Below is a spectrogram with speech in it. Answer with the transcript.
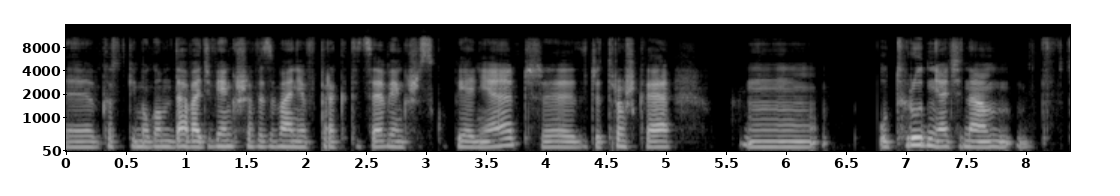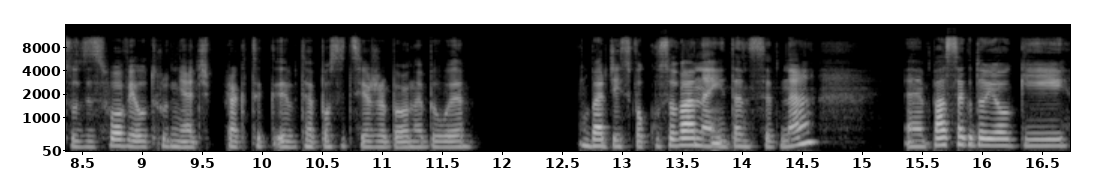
y, kostki mogą dawać większe wyzwanie w praktyce, większe skupienie, czy, czy troszkę mm, utrudniać nam, w cudzysłowie, utrudniać praktyk- y, te pozycje, żeby one były bardziej sfokusowane, intensywne. E, Pasek do jogi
